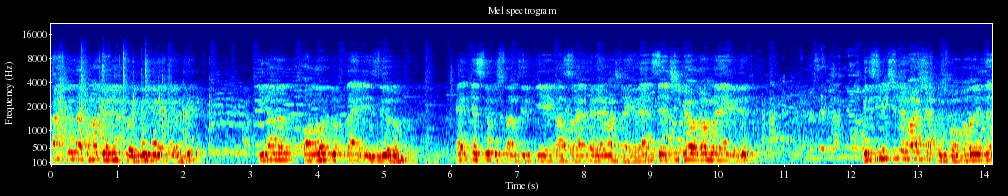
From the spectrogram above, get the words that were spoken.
sanki takıma gönül koydu, yürek verdi. İnanın onu Duktay'la izliyorum. Herkes Kıbrıs'tan Türkiye'ye Galatasaray Fener maçına gelen Selçuk Bey oradan buraya gelir. Bizim için de bağış yapmış bu. Dolayısıyla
